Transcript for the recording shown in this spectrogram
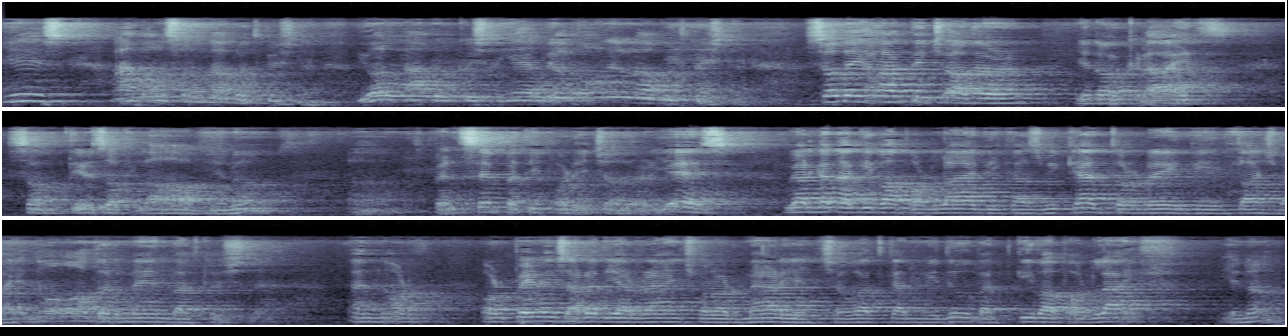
Yes, I'm also in love with Krishna. You are in love with Krishna? Yeah, we are all in love with Krishna. So they hugged each other, you know, cried some tears of love, you know, uh, sympathy for each other. Yes, we are to give up our life because we can't tolerate being touched by no other man but Krishna. And our, our parents already arranged for our marriage, so what can we do but give up our life, you know?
